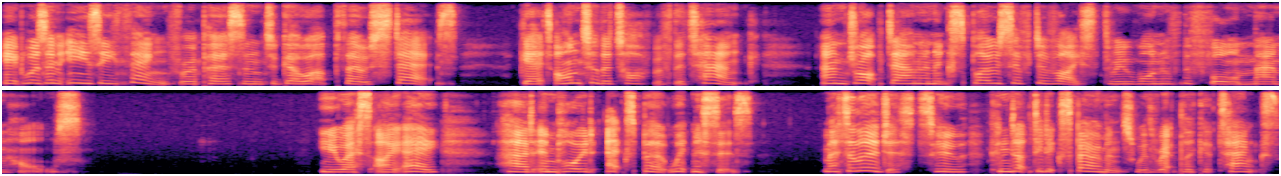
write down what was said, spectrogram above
It was an easy thing for a person to go up those stairs, get onto the top of the tank, and drop down an explosive device through one of the four manholes. USIA had employed expert witnesses, metallurgists who conducted experiments with replica tanks,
